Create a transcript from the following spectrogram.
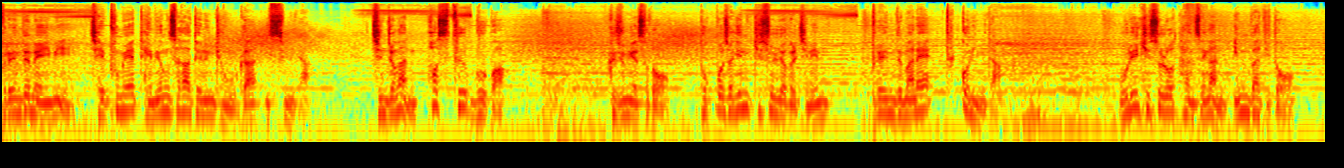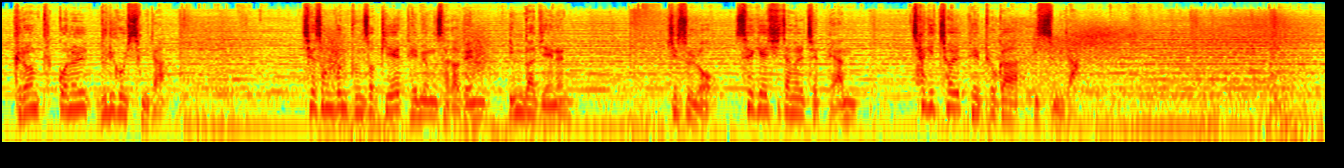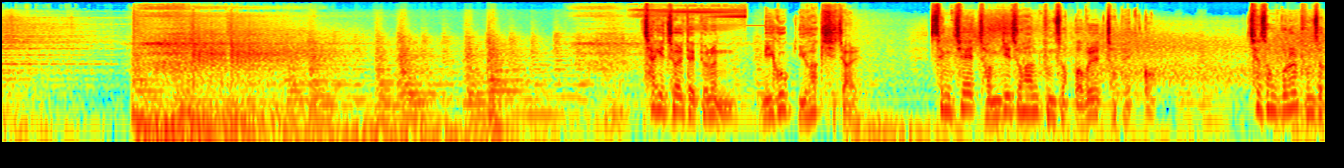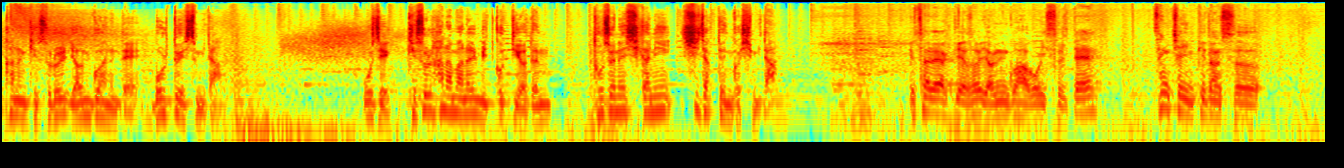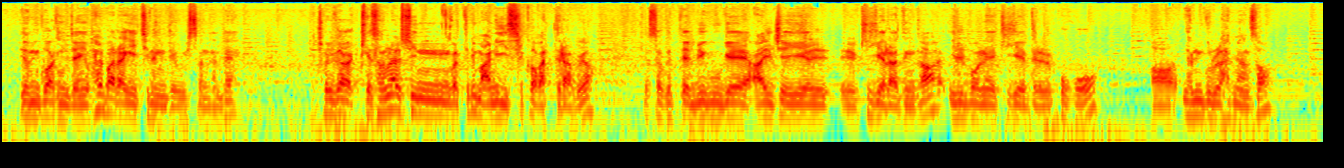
브랜드 네임이 제품의 대명사가 되는 경우가 있습니다. 진정한 퍼스트 무버. 그 중에서도 독보적인 기술력을 지닌 브랜드만의 특권입니다. 우리 기술로 탄생한 인바디도 그런 특권을 누리고 있습니다. 체성분 분석기의 대명사가 된 인바디에는 기술로 세계 시장을 제패한 차기철 대표가 있습니다. 차기철 대표는 미국 유학 시절 생체 전기 저항 분석법을 접했고 체성분을 분석하는 기술을 연구하는 데 몰두했습니다. 오직 기술 하나만을 믿고 뛰어든 도전의 시간이 시작된 것입니다. 유탈대학교에서 연구하고 있을 때 생체 임피던스 연구가 굉장히 활발하게 진행되고 있었는데 저희가 개선할 수 있는 것들이 많이 있을 것 같더라고요. 그래서 그때 미국의 RJL 기계라든가 일본의 기계들을 보고 어, 연구를 하면서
